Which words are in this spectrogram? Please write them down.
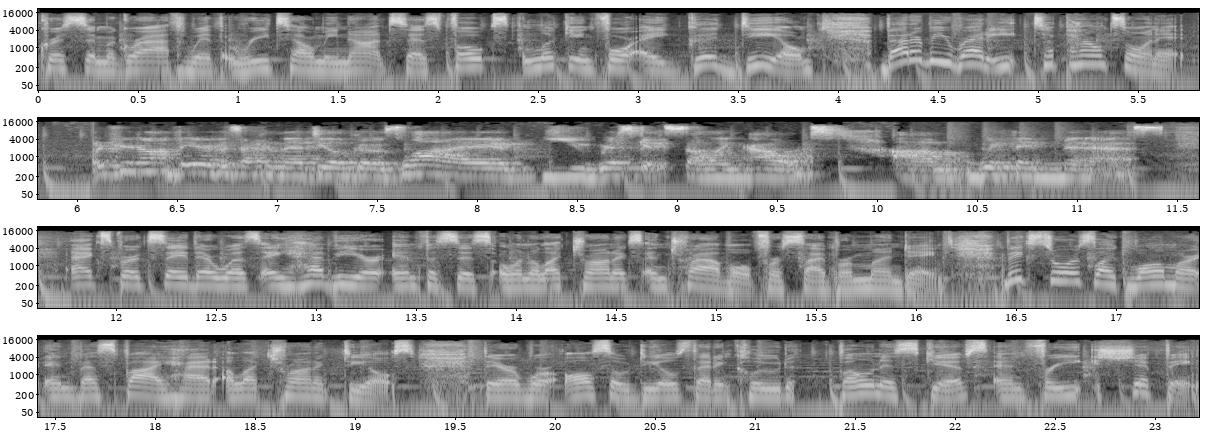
Kristen McGrath with RetailMeNot says folks looking for a good deal better be ready to pounce on it. But if you're not there the second that deal goes live, you risk it selling out um, within minutes. Experts say there was a heavier emphasis on electronics and travel for Cyber Monday. Big stores like Walmart and Best Buy had electronic deals. There were also deals that include bonus gifts and free shipping.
